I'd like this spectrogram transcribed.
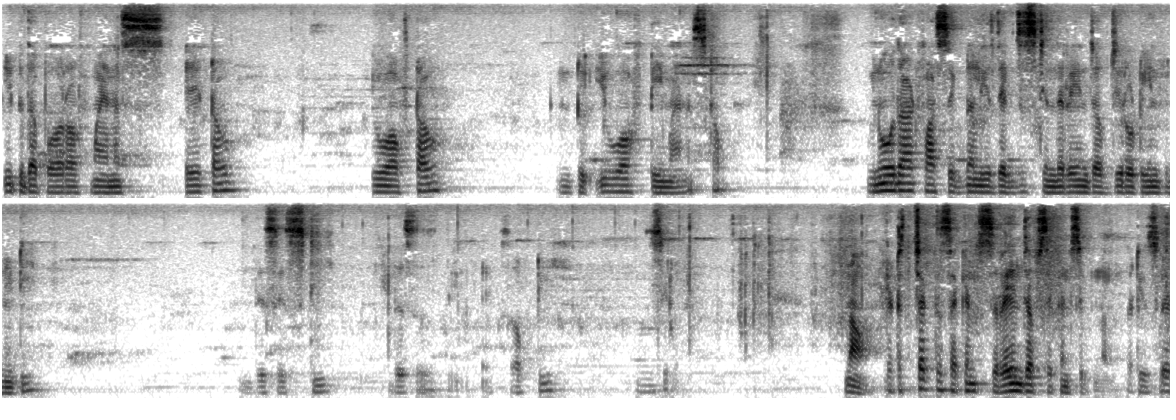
e to the power of minus a tau u of tau into u of t minus tau. We know that fast signal is exist in the range of 0 to infinity. This is t, this is the x of t, 0. Now, let us check the second range of second signal. That is, uh,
